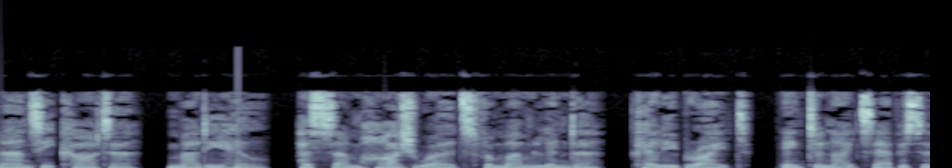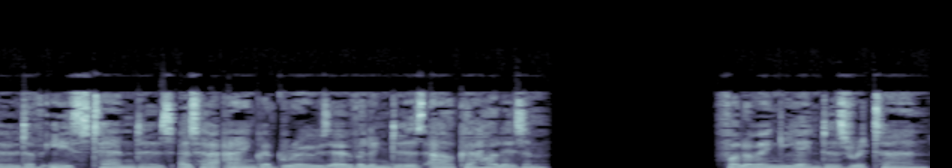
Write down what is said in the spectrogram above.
Nancy Carter, Maddie Hill, has some harsh words for Mum Linda, Kelly Bright, in tonight's episode of EastEnders as her anger grows over Linda's alcoholism. Following Linda's return,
